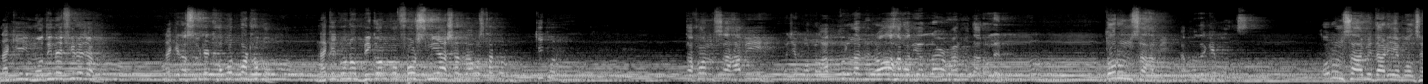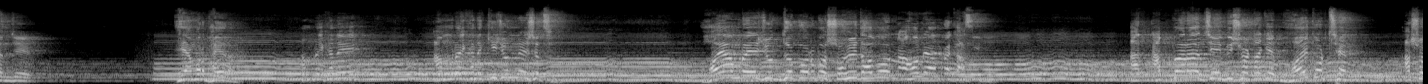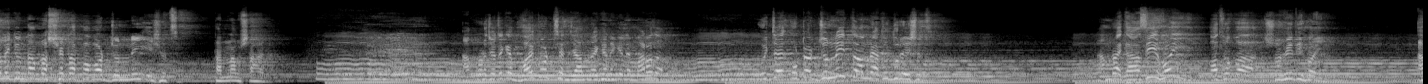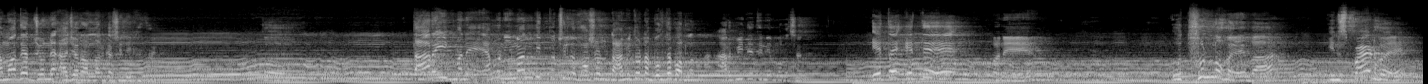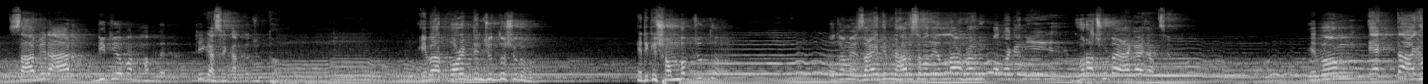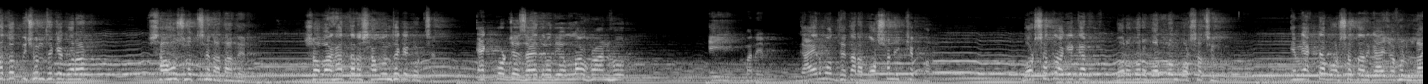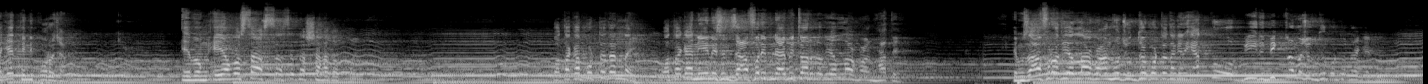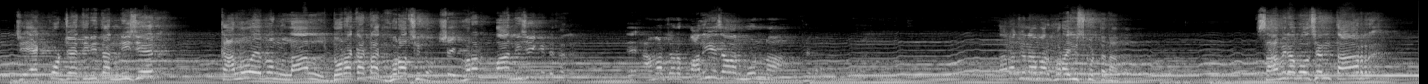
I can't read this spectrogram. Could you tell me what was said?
নাকি মদিনায় ফিরে যাব? নাকি রাসুলকে খবর পাঠাবো? নাকি কোনো বিকল্প ফোর্স নিয়ে আসার ব্যবস্থা করব? কি করব? তখন সাহাবি ওই যে বলল, আবদুল্লাহ রাদিয়াল্লাহু দাঁড়ালেন। তরুণ সাহাবি, আপনাদেরকে বলছি। তরুণ সাহাবি দাঁড়িয়ে বলছেন যে, হে আমার ভাইয়েরা, আমরা এখানে আমরা এখানে কি জন্য এসেছি? হয় আমরা এই যুদ্ধ করব, শহীদ হব, না হলে আমরা গাজী হব। আর আপনারা যে বিষয়টাকে ভয় করছেন আসলে কিন্তু আমরা সেটা পাওয়ার জন্যই এসেছি। তার নাম শাহাদা। আপনারা যেটাকে ভয় করছেন যে আমরা এখানে গেলে মারা যাব, ওইটা ওটার জন্যই তো আমরা এত দূরে এসেছি। আমরা গাজী হই অথবা শহীদই হই, আমাদের জন্য আজর আল্লাহর কাছে লিখে থাকে। তো তার এই মানে এমন ইমানদীপ্ত ছিল ভাষণটা, আমি তো ওটা বলতে পারলাম না। আরবিতে তিনি বলেছেন, এতে এতে মানে উৎফুল্ল হয়ে বা ইন্সপায়ার্ড হয়ে সাহাবির আর দ্বিতীয়বার ভাবলেন না। ঠিক আছে, কালকে যুদ্ধ এবার পরের দিন যুদ্ধ শুরু হলো এটা কি সম্ভব যুদ্ধ? প্রথমে জাহিদ ইবনে হারসা রাদিয়াল্লাহু আনহু পতাকা নিয়ে ঘোড়া ছুটা এগায় যাচ্ছে। এবং একটা আঘাতও পিছন থেকে করার সাহস হচ্ছে না তাদের। সব আঘাত তারা সামন থেকে করছে। এক পর্যায়ে জাহিদ রাদিয়াল্লাহু আনহুর এই মানে গায়ের মধ্যে তারা বর্ষা নিক্ষেপ করে। বর্ষা তো আগেকার বড় বড় বল্লম বর্ষা ছিল। এবং একটা বর্ষা তার গায়ে যখন লাগে তিনি পড়ে যান। এবং এই অবস্থা আস্তে আস্তে তার শাহাদত পতাকা পড়তে দেন নাই, পতাকা নিয়ে নিয়েছেন জাফর ইবনে আবি রাদিয়াল্লাহু আনহু হাতে। এবং জাফর আল্লাহ আনহু যুদ্ধ করতে থাকেন, এত বীর বিক্রমে যুদ্ধ করতে থাকেন যে এক পর্যায়ে তিনি তার নিজের কালো এবং লাল ডোরাকাটা ঘোড়া ছিল, সেই ঘোড়ার পা নিজেই কেটে ফেলেন। যে আমার যেন পালিয়ে যাওয়ার মন না। তারা যেন আমার ঘোড়া ইউজ করতে না পারে। সাহাবিরা বলছেন, তার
